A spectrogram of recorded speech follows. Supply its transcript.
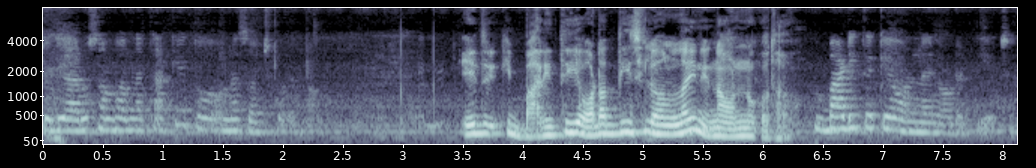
যদি আরও সম্ভাবনা থাকে তো আমরা সার্চ করে পাবো। এদের কি বাড়িতেই অর্ডার দিয়েছিল অনলাইনে না অন্য কোথাও? বাড়ি থেকে অনলাইন অর্ডার দিয়েছেন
